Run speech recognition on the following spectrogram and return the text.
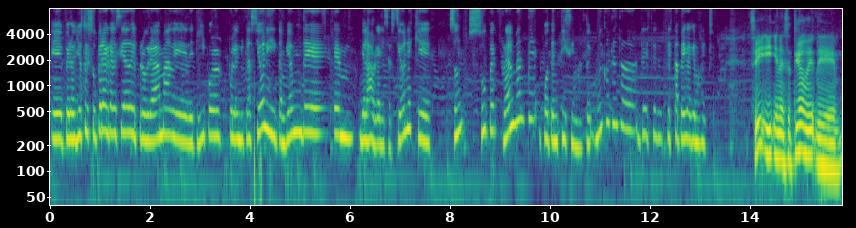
Eh, pero yo estoy súper agradecida del programa de, ti por, por, la invitación y también de, em, de las organizaciones que son súper realmente potentísimas. Estoy muy contenta de, este, de esta pega que hemos hecho Sí, y, en el sentido de,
